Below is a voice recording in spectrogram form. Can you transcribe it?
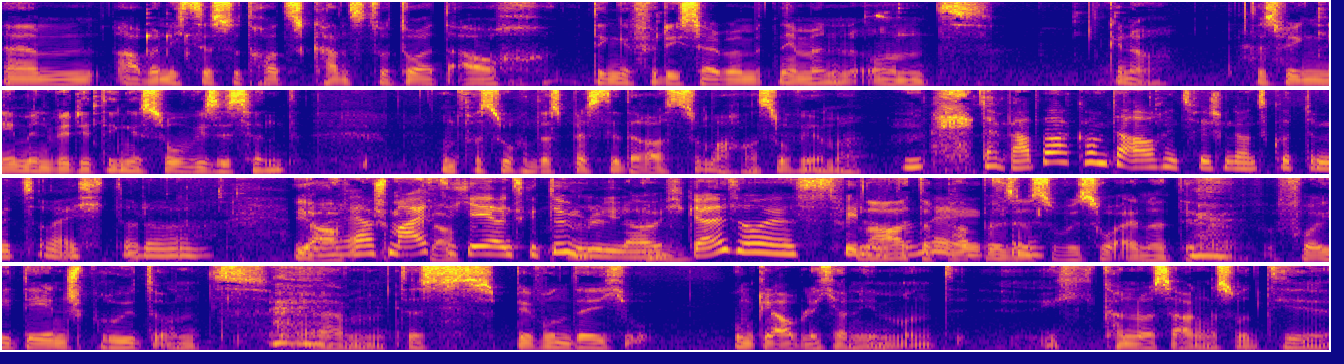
Ähm, aber nichtsdestotrotz kannst du dort auch Dinge für dich selber mitnehmen und genau. Deswegen nehmen wir die Dinge so, wie sie sind und versuchen das Beste daraus zu machen, so wie immer. Dein Papa kommt da auch inzwischen ganz gut damit zurecht, oder? Ja, Er schmeißt klar. sich eher ins Getümmel, glaube ich, gell? So, ist viel Na, der. Papa ist ja sowieso einer, der vor Ideen sprüht und ähm, das bewundere ich unglaublich an ihm. Und ich kann nur sagen, so die,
